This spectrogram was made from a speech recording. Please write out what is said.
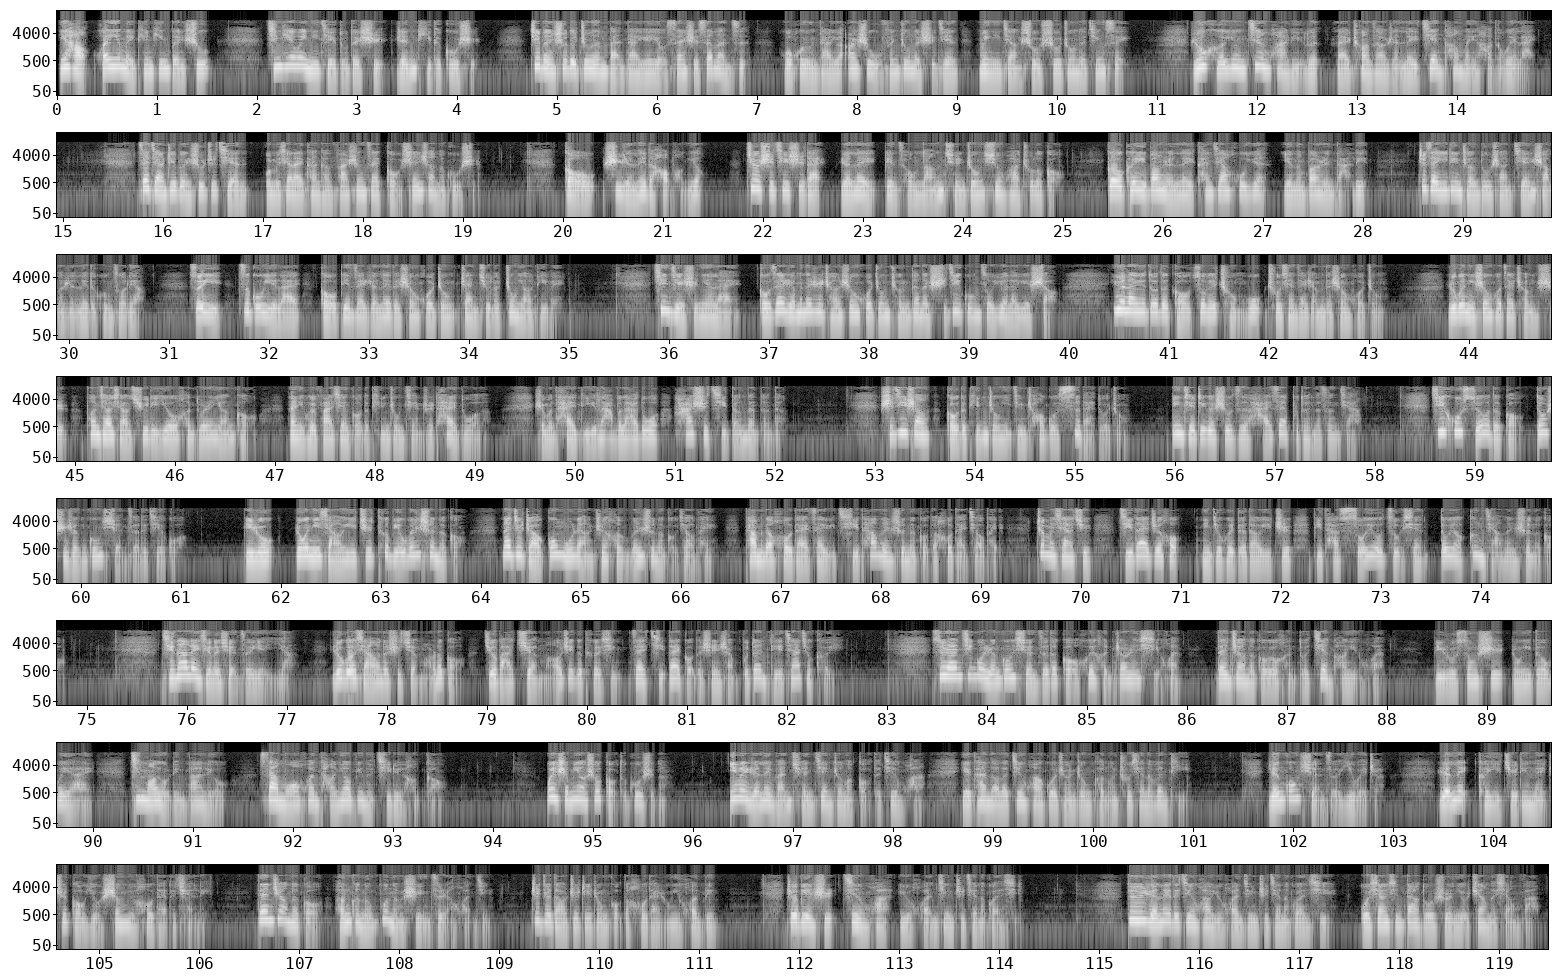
你好，欢迎每天听本书。今天为你解读的是《人体的故事》这本书的中文版，大约有三十三万字。我会用大约二十五分钟的时间为你讲述书中的精髓，如何用进化理论来创造人类健康美好的未来。在讲这本书之前，我们先来看看发生在狗身上的故事。狗是人类的好朋友，旧石器时代，人类便从狼群中驯化出了狗。狗可以帮人类看家护院，也能帮人打猎。这在一定程度上减少了人类的工作量，所以自古以来，狗便在人类的生活中占据了重要地位。近几十年来，狗在人们的日常生活中承担的实际工作越来越少，越来越多的狗作为宠物出现在人们的生活中。如果你生活在城市，碰巧小区里又有很多人养狗，那你会发现狗的品种简直太多了，什么泰迪、拉布拉多、哈士奇等等等等。实际上，狗的品种已经超过四百多种，并且这个数字还在不断的增加。几乎所有的狗都是人工选择的结果，比如，如果你想要一只特别温顺的狗，那就找公母两只很温顺的狗交配，它们的后代再与其他温顺的狗的后代交配，这么下去，几代之后，你就会得到一只比它所有祖先都要更加温顺的狗。其他类型的选择也一样，如果想要的是卷毛的狗，就把卷毛这个特性在几代狗的身上不断叠加就可以。虽然经过人工选择的狗会很招人喜欢，但这样的狗有很多健康隐患。比如松狮容易得胃癌，金毛有淋巴瘤，萨摩患糖尿病的几率很高。为什么要说狗的故事呢？因为人类完全见证了狗的进化，也看到了进化过程中可能出现的问题。人工选择意味着，人类可以决定哪只狗有生育后代的权利，但这样的狗很可能不能适应自然环境，这就导致这种狗的后代容易患病。这便是进化与环境之间的关系。对于人类的进化与环境之间的关系。我相信大多数人有这样的想法：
